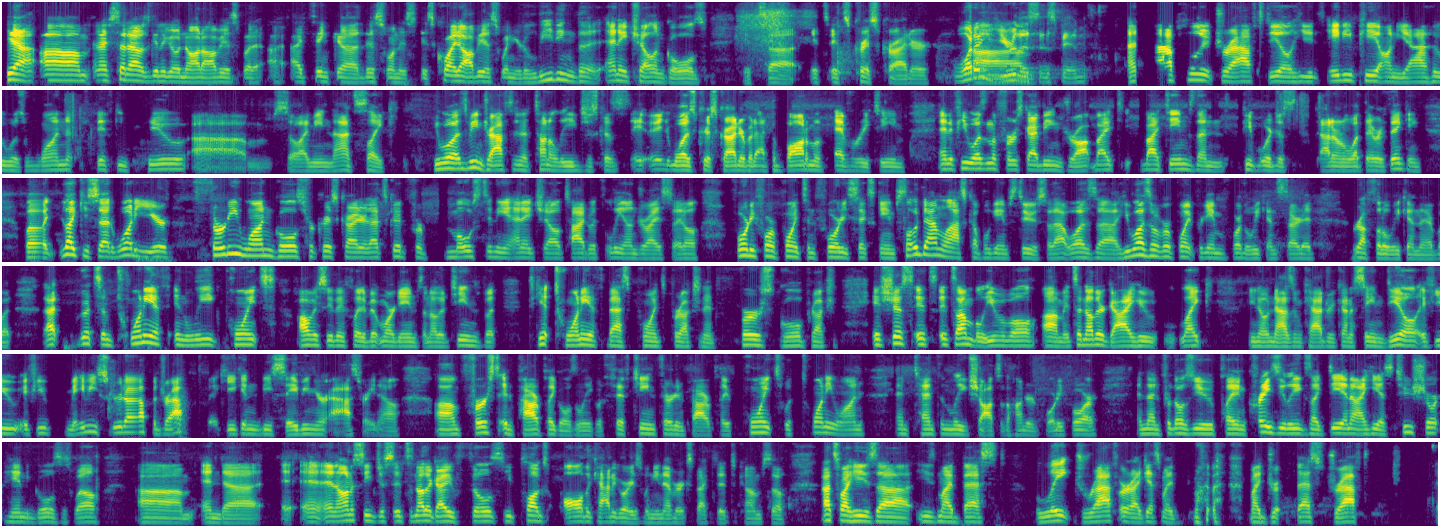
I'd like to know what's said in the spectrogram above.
Yeah, um, and I said I was going to go not obvious, but I, I think uh, this one is, is quite obvious. When you're leading the NHL in goals, it's uh, it's it's Chris Kreider. What a um, year this has been! An absolute draft steal. His ADP on Yahoo was 152. Um, so I mean that's like he was being drafted in a ton of leagues just because it, it, was Chris Kreider, but at the bottom of every team. And if he wasn't the first guy being dropped by by teams, then people were just I don't know what they were thinking. But like you said, what a year! 31 goals for Chris Kreider. That's good for most in the NHL, tied with Leon Draisaitl. 44 points in 46 games. Slowed down the last couple games too. So that was uh, he was over a point per game before the weekend started rough little weekend there, but that puts him 20th in league points. Obviously, they played a bit more games than other teams, but to get 20th best points production and first goal production, it's just it's it's unbelievable. Um, it's another guy who like you know Nazem Kadri, kind of same deal. If you if you maybe screwed up a draft pick, he can be saving your ass right now. Um, first in power play goals in league with 15, third in power play points with 21, and 10th in league shots with 144. And then for those of you who play in crazy leagues like DNI, he has two short-handed goals as well. Um, and, uh, and, and honestly, just it's another guy who fills he plugs all the categories when you never expected it to come. So that's why he's uh he's my best late draft, or I guess my my dr- best draft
